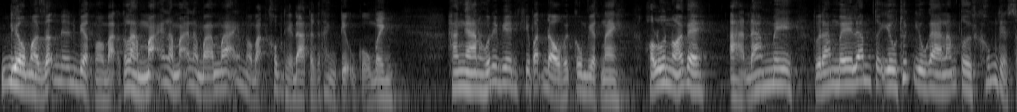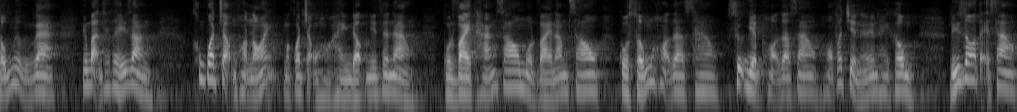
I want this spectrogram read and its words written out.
Điều mà dẫn đến việc mà bạn cứ làm mãi làm mãi làm mãi mãi mà bạn không thể đạt được cái thành tựu của mình. Hàng ngàn huấn luyện viên khi bắt đầu với công việc này, họ luôn nói về à đam mê, tôi đam mê lắm, tôi yêu thích yoga lắm, tôi không thể sống được yoga nhưng bạn sẽ thấy rằng không quan trọng họ nói mà quan trọng họ hành động như thế nào một vài tháng sau một vài năm sau cuộc sống họ ra sao sự nghiệp họ ra sao họ phát triển lên hay không? Lý do tại sao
